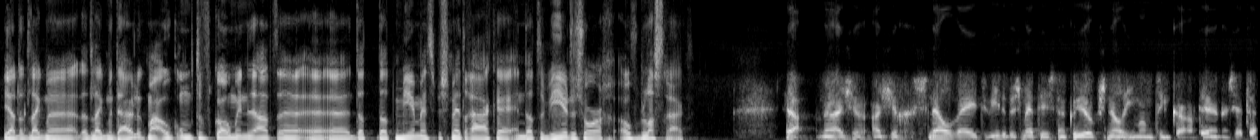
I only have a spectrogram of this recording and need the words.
ja dat, lijkt me, dat lijkt me duidelijk. Maar ook om te voorkomen inderdaad uh, dat, dat meer mensen besmet raken en dat er weer de zorg overbelast raakt. Ja, nou als je, als je snel weet wie er besmet is, dan kun je ook snel iemand in quarantaine zetten.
